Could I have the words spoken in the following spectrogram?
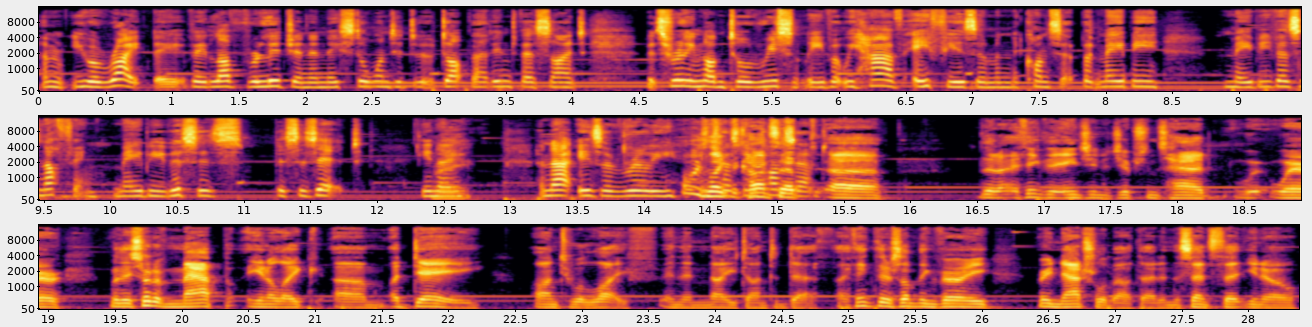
and you were right, they, they love religion and they still wanted to adopt that into their science. But it's really not until recently that we have atheism and the concept, but maybe, maybe there's nothing. Maybe this is, this is it, you know? Right. And that is a really I always like the interesting concept, Uh, that I think the ancient Egyptians had, where where they sort of map, you know, like um, a day onto a life and then night onto death. I think there's something very very natural about that, in the sense that you know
